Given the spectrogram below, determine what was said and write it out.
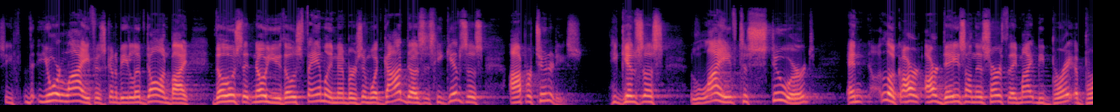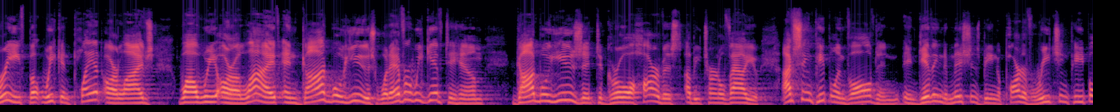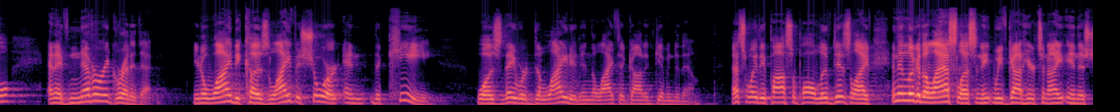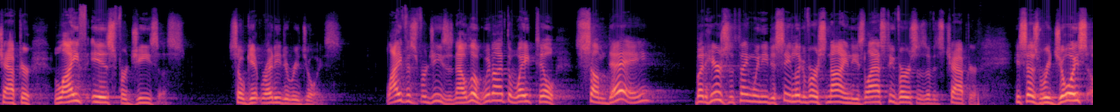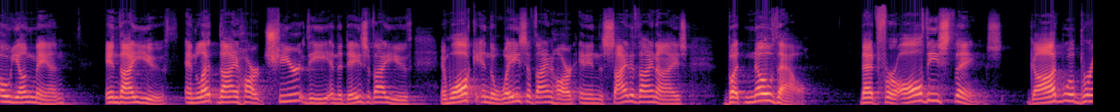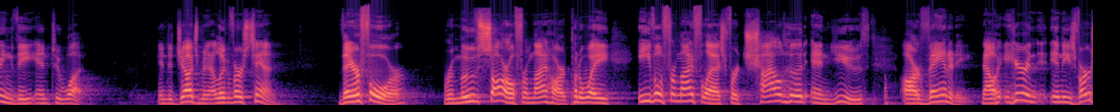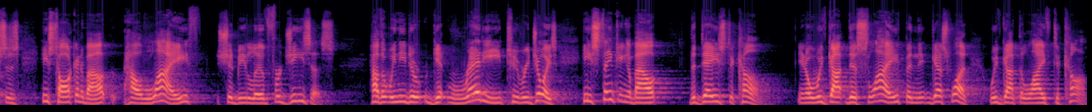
See, your life is going to be lived on by those that know you, those family members. And what God does is He gives us opportunities. He gives us life to steward. And look, our, our days on this earth, they might be brief, but we can plant our lives while we are alive, and God will use whatever we give to Him, God will use it to grow a harvest of eternal value. I've seen people involved in, in giving to missions, being a part of reaching people, and I've never regretted that. You know why? Because life is short, and the key was they were delighted in the life that God had given to them. That's the way the Apostle Paul lived his life. And then look at the last lesson we've got here tonight in this chapter life is for Jesus. So get ready to rejoice. Life is for Jesus. Now, look, we don't have to wait till someday, but here's the thing we need to see. Look at verse 9, these last two verses of this chapter. He says, Rejoice, O young man, in thy youth, and let thy heart cheer thee in the days of thy youth and walk in the ways of thine heart and in the sight of thine eyes. But know thou that for all these things God will bring thee into what? Into judgment. Now look at verse 10. Therefore, remove sorrow from thy heart, put away evil from thy flesh, for childhood and youth are vanity. Now, here in, in these verses, he's talking about how life should be lived for Jesus how that we need to get ready to rejoice. He's thinking about the days to come. You know, we've got this life, and guess what? We've got the life to come.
